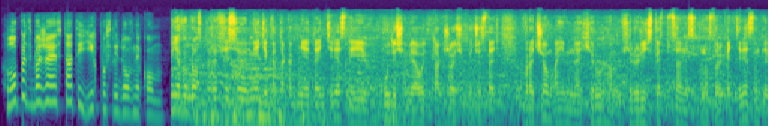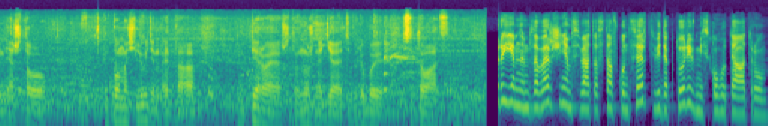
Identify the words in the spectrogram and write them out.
Хлопець бажає стати їх послідовником. Я выбрал профессию медика, так как мне это интересно, и в будущем я вот также очень хочу стать врачом, а именно хирургом. Хирургическая специальность это настолько интересно для меня, что помощь людям – это первое, что нужно делать в любой ситуации. Приємним завершенням свята став концерт від акторів міського театру.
